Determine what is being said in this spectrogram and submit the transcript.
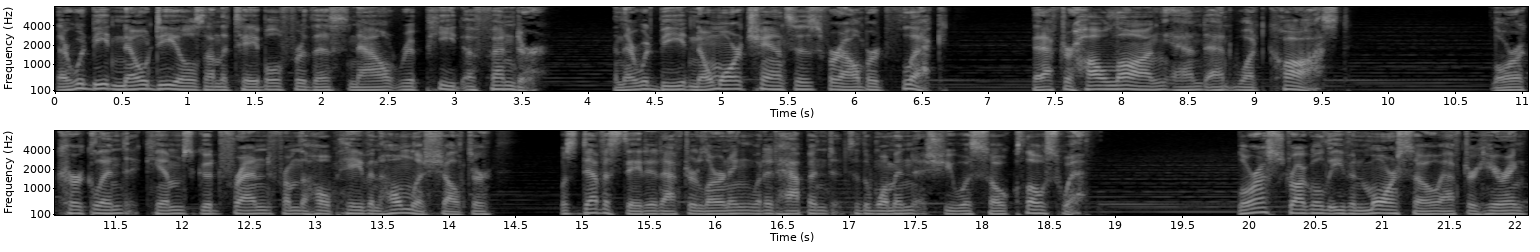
there would be no deals on the table for this now repeat offender, and there would be no more chances for Albert Flick. But after how long and at what cost? Laura Kirkland, Kim's good friend from the Hope Haven homeless shelter, was devastated after learning what had happened to the woman she was so close with. Laura struggled even more so after hearing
